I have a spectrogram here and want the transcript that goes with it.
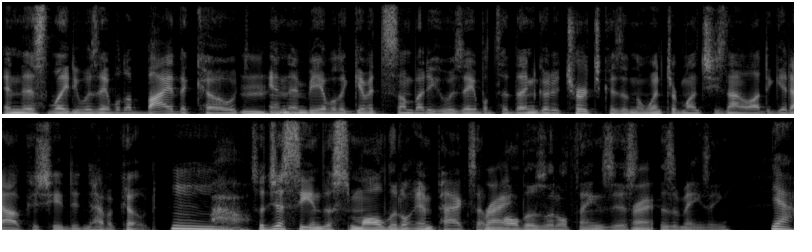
And this lady was able to buy the coat Mm-hmm. and then be able to give it to somebody who was able to then go to church because in the winter months she's not allowed to get out because she didn't have a coat. Wow. So just seeing the small little impacts of Right. all those little things is, Right. is amazing. Yeah,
